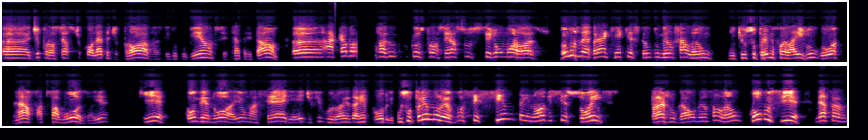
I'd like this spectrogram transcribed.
uh, de processo de coleta de provas, de documentos, etc. E tal, uh, acaba fazendo com que os processos sejam morosos. Vamos lembrar que é questão do mensalão, em que o Supremo foi lá e julgou, né, fato famoso aí, que condenou aí uma série aí de figurões da República. O Supremo levou 69 sessões para julgar o mensalão, como se nessas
